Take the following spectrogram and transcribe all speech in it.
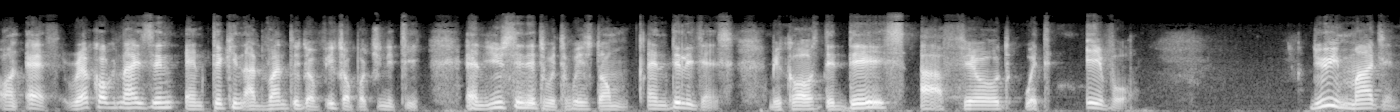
on earth, recognizing and taking advantage of each opportunity and using it with wisdom and diligence because the days are filled with evil. Do you imagine?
